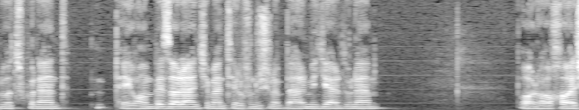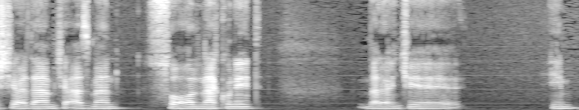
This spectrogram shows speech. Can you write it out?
لطف کنند پیغام بذارن که من تلفنشون رو برمیگردونم. بارها خواهش کردم که از من سوال نکنید برای اینکه این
